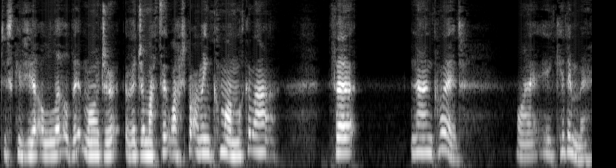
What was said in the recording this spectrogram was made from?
Just gives you a little bit more of a dramatic lash. But I mean, come on, look at that. For nine quid. Why, are you kidding me?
